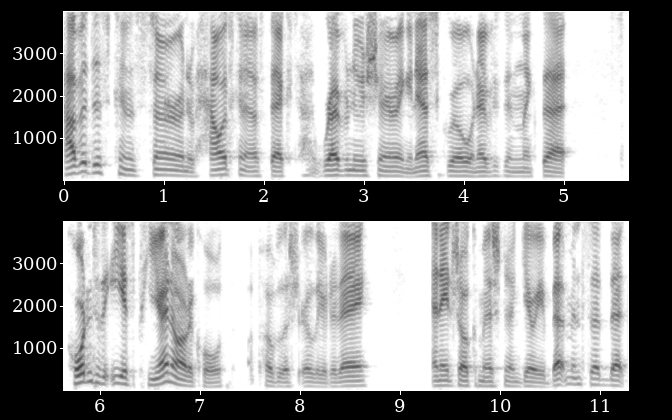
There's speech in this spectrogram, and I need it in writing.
having this concern of how it's going to affect revenue sharing and escrow and everything like that. According to the ESPN article uh, published earlier today, NHL Commissioner Gary Bettman said that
